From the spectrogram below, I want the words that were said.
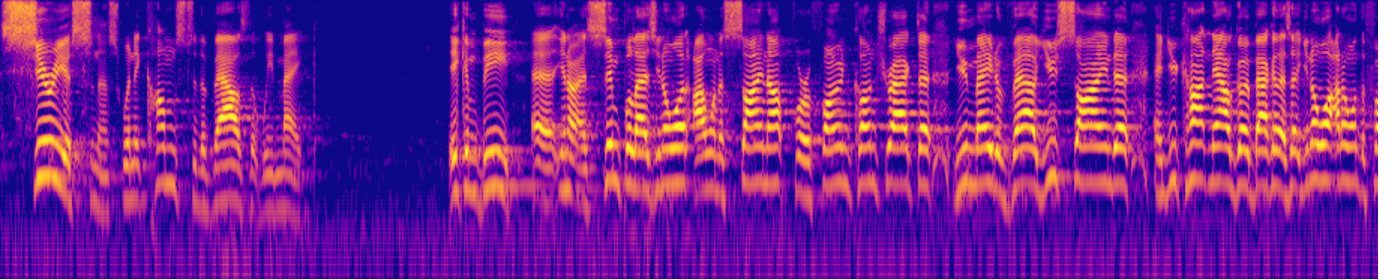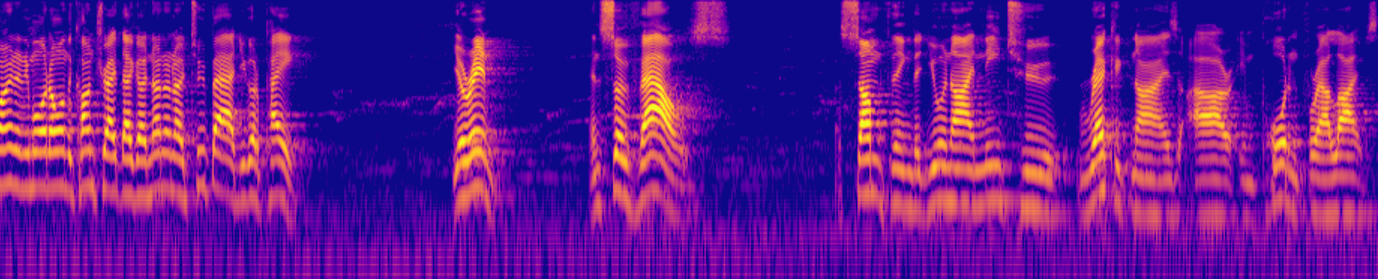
seriousness when it comes to the vows that we make. It can be, uh, you know, as simple as, you know what, I want to sign up for a phone contract. Uh, you made a vow, you signed it, and you can't now go back and say, you know what, I don't want the phone anymore, I don't want the contract. They go, no, no, no, too bad, you got to pay. You're in. And so vows are something that you and I need to recognize are important for our lives.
